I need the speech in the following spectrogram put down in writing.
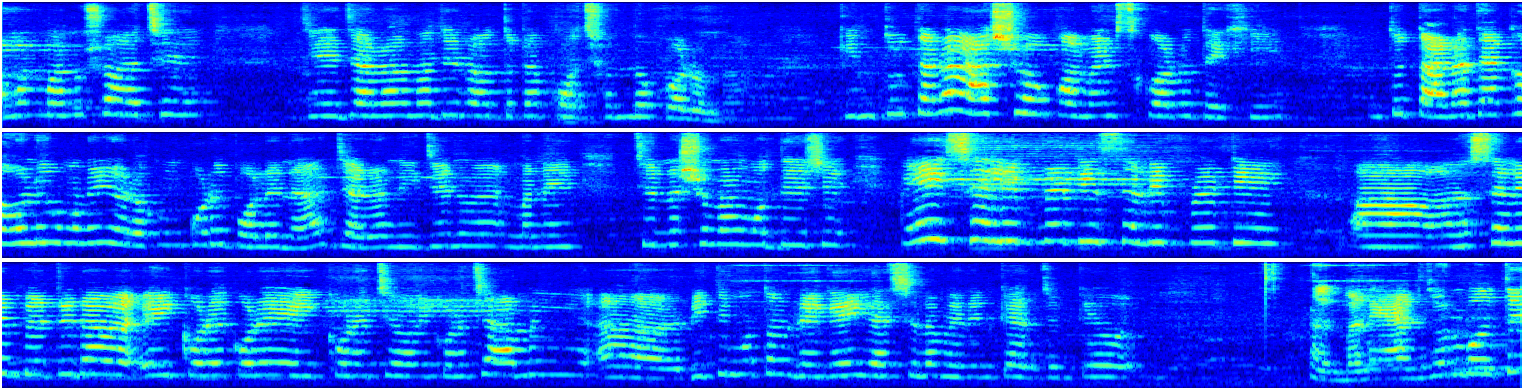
এমন মানুষও আছে যে যারা আমাদের অতটা পছন্দ করো না। কিন্তু তারা আসো কমেন্টস করো, দেখি। কিন্তু তারা দেখা হলেও মনে হয় এরকম করে বলে না, যারা নিজের মানে চেনাশোনার মধ্যে এসে, এই সেলিব্রিটি সেলিব্রিটি সেলিব্রিটিরা এই করে করে, এই করেছে, ওই করেছে। আমি রীতিমতন রেগেই গেছিলাম এদিনকে একজনকে। মানে একজন বলতে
